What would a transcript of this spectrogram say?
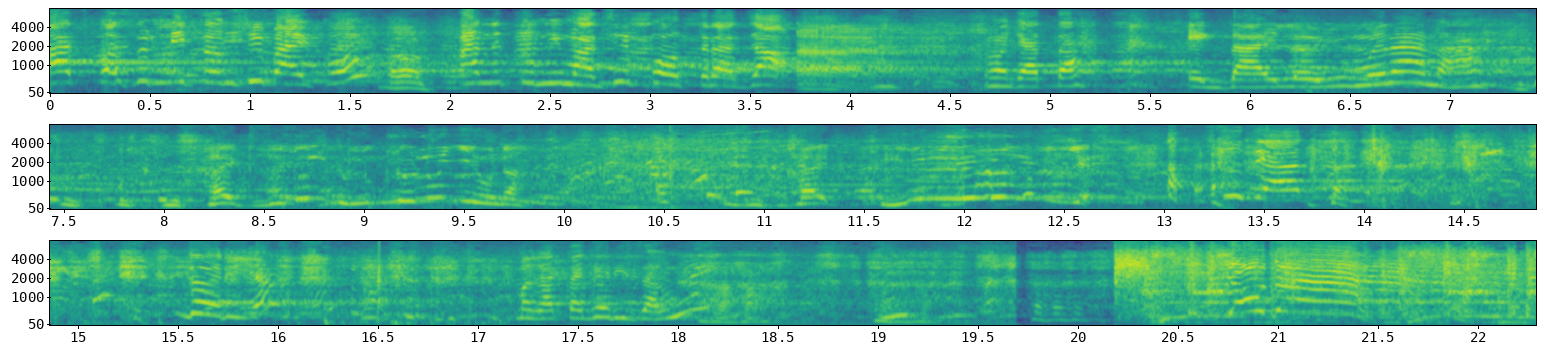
आजपासून मी तुमची बायको. आणि तुम्ही माझे पोत्रा जा. मग आता एकदा आय लव्ह यू म्हणा ना. लुलू येऊ ना. घरी या मग आता घरी जाऊ ना येऊ दे!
